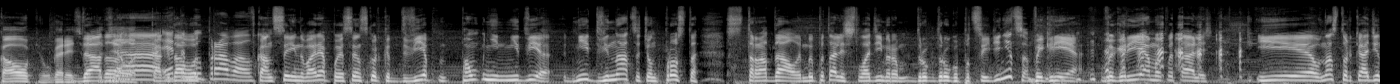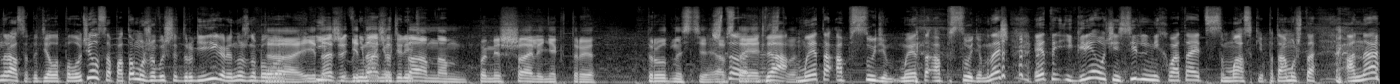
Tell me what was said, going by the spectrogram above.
коопе угореть в Да, это да, дело. да. Когда это вот был провал. В конце января PSN сколько? Две, по не, не две, дней 12 он просто страдал. И мы пытались с Владимиром друг к другу подсоединиться в игре. В игре мы пытались. И у нас только один раз это дело получилось, а потом уже вышли другие игры, и нужно было Да, и им даже, и внимание даже уделить. там нам помешали некоторые трудности, Что же? обстоятельства. Да, мы это обсудим, мы это обсудим. Знаешь, этой игре очень сильно не хватает смазки, потому что она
